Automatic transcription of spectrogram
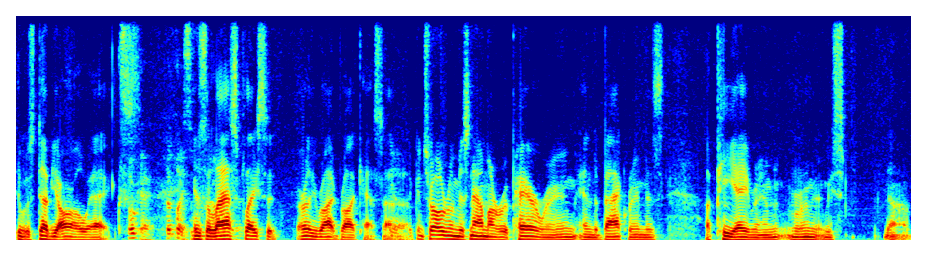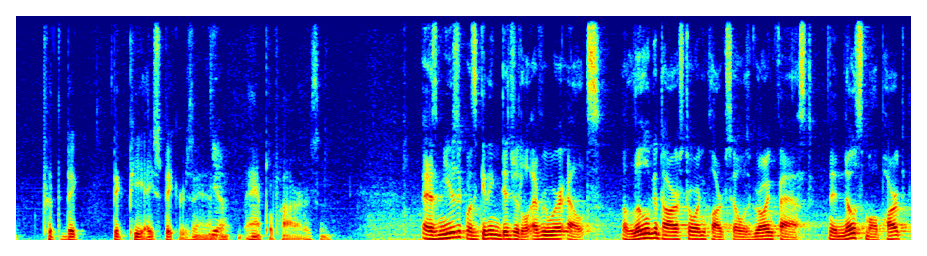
it was WROX. okay, that place It was the last place that Early Wright broadcast out of. The control room is now my repair room, and the back room is a PA room, room that we uh, put the big, big PA speakers in, Yeah. amplifiers, and As music was getting digital everywhere else, a little guitar store in Clarksdale was growing fast, in no small part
